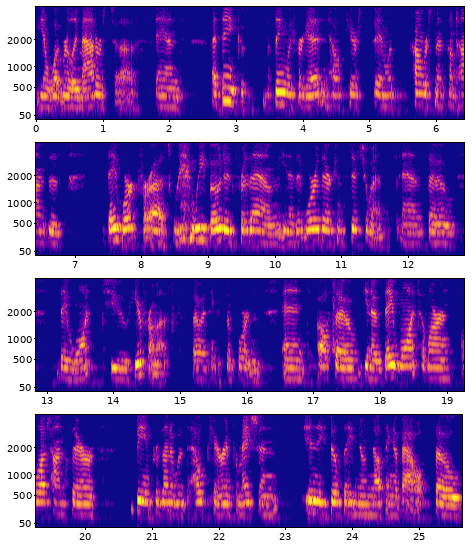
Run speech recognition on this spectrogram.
you know what really matters to us. And I think the thing we forget in healthcare and with congressmen sometimes is they work for us. We, we voted for them, you know, that we're their constituents. And so they want to hear from us. So I think it's important. And also, you know, they want to learn. A lot of times they're being presented with healthcare information in these bills they know nothing about. So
